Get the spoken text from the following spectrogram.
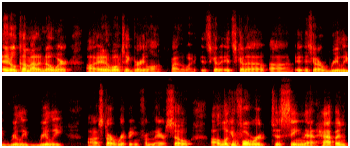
and it'll come out of nowhere uh, and it won't take very long by the way. It's gonna it's gonna uh, it's gonna really really really uh, start ripping from there. So uh, looking forward to seeing that happen.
